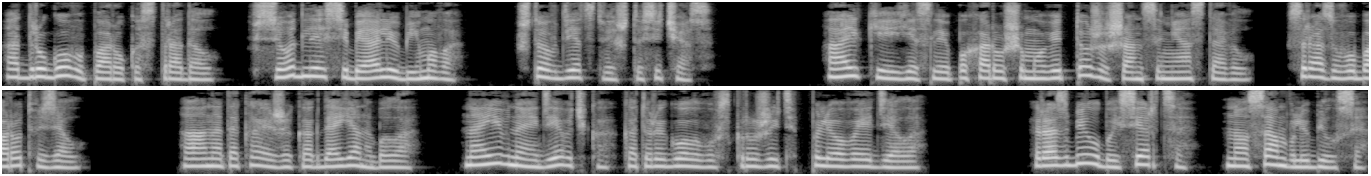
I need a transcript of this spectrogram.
от другого порока страдал. Все для себя любимого, что в детстве, что сейчас. Альки, если по-хорошему ведь тоже шанса не оставил, сразу в оборот взял. А она такая же, как Даяна была. Наивная девочка, которой голову вскружить — плевое дело. Разбил бы сердце, но сам влюбился.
